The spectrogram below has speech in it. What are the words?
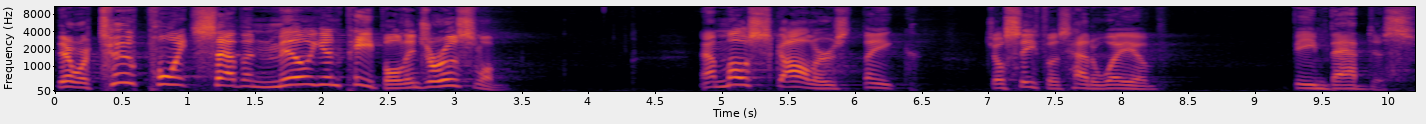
there were 2.7 million people in Jerusalem. Now, most scholars think Josephus had a way of being Baptist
